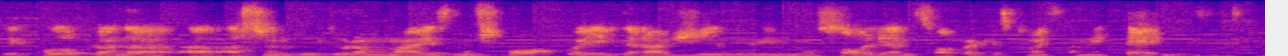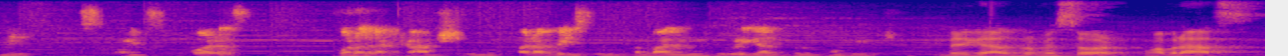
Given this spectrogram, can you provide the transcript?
e colocando a, a, a suinocultura mais no foco aí, interagindo e não só olhando só para questões também técnicas, mas também questões fora fora da caixa. Parabéns pelo trabalho, muito obrigado pelo convite. Obrigado, professor. Um abraço.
